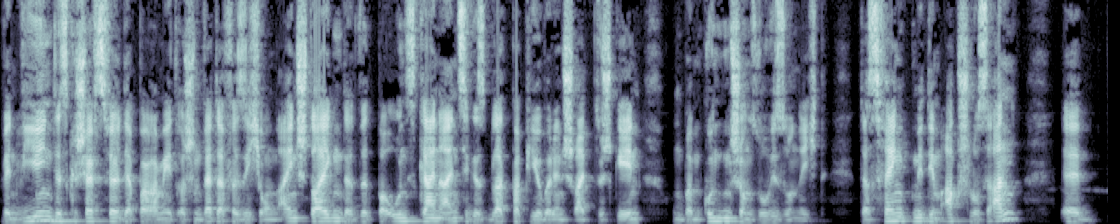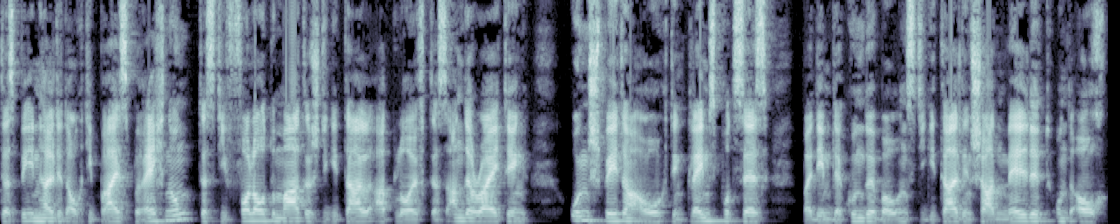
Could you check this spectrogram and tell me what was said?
wenn wir in das Geschäftsfeld der parametrischen Wetterversicherung einsteigen, dann wird bei uns kein einziges Blatt Papier über den Schreibtisch gehen und beim Kunden schon sowieso nicht. Das fängt mit dem Abschluss an. Äh, das beinhaltet auch die Preisberechnung, dass die vollautomatisch digital abläuft, das Underwriting und später auch den Claims-Prozess, bei dem der Kunde bei uns digital den Schaden meldet und auch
